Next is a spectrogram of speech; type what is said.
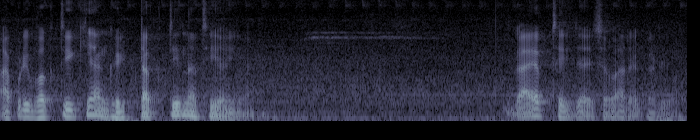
આપણી ભક્તિ ક્યાં ગઈ? ટકતી નથી અહીંયા. ગાયબ થઈ જાય છે વારે ઘડીએ.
